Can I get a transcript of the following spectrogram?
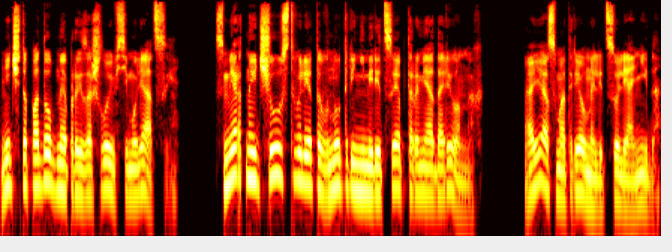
Нечто подобное произошло и в симуляции. Смертные чувствовали это внутренними рецепторами одаренных. А я смотрел на лицо Леонида.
